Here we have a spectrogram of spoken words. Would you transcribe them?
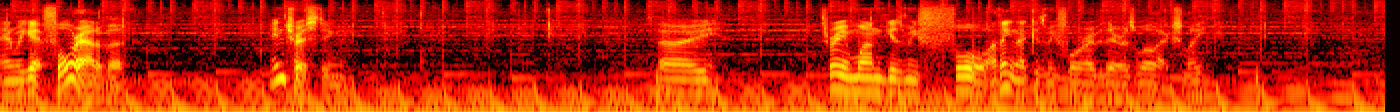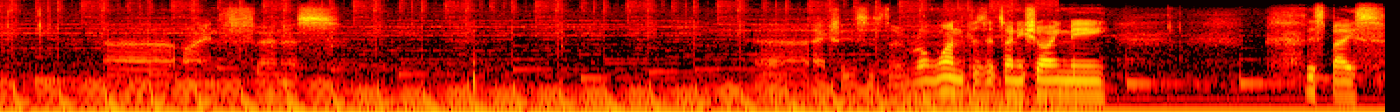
and we get four out of it. Interesting. So, Three and one gives me four. I think that gives me four over there as well, actually. Wrong one because it's only showing me this base.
